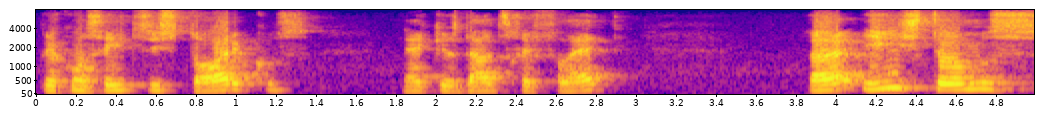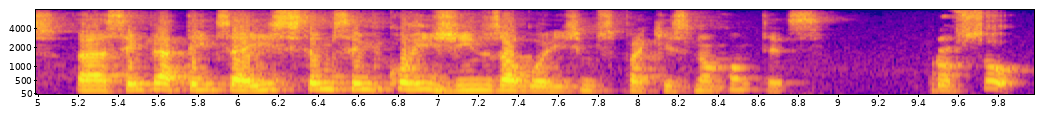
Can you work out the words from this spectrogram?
preconceitos históricos né, que os dados refletem. Uh, e estamos uh, sempre atentos a isso, estamos sempre corrigindo os algoritmos para que isso não aconteça. Professor,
